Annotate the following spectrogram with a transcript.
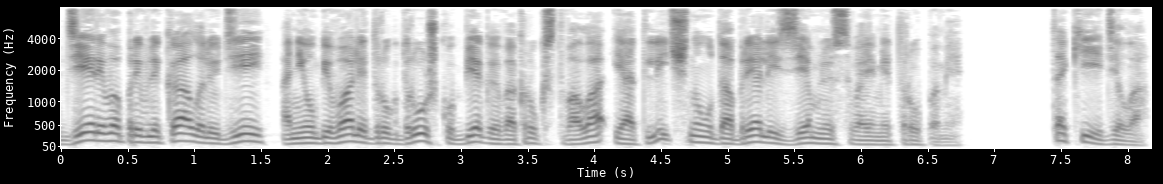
Дерево привлекало людей, они убивали друг дружку, бегая вокруг ствола и отлично удобряли землю своими трупами. Такие дела.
